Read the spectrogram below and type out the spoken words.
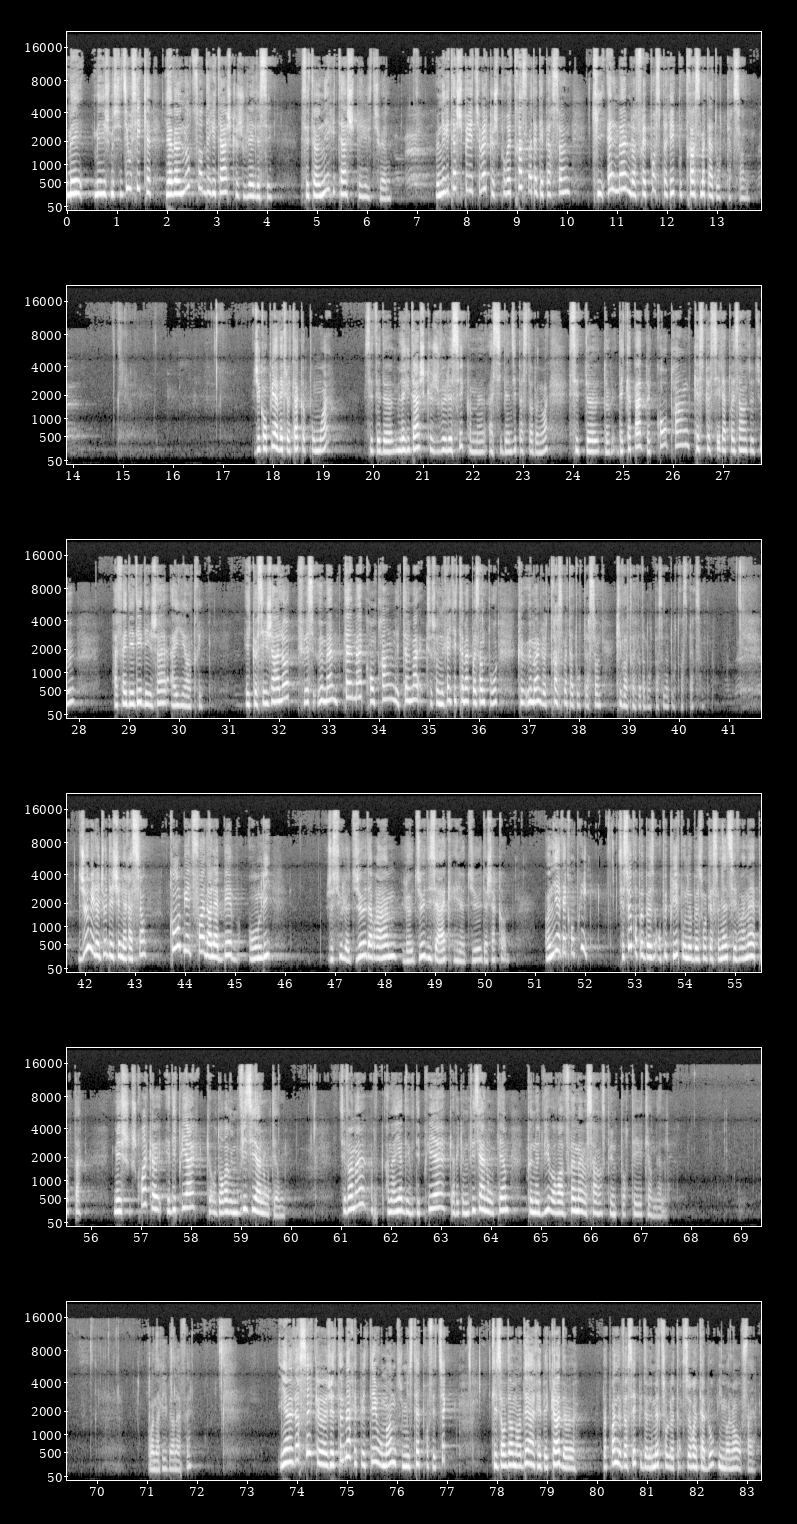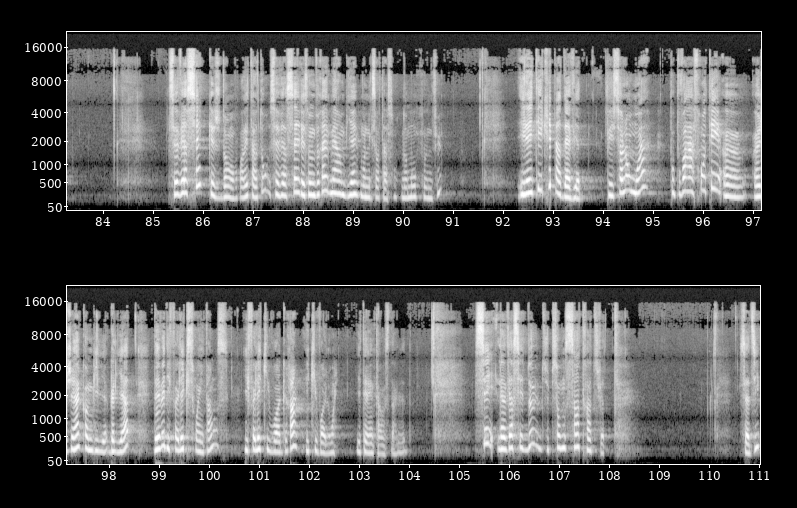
Mais, mais je me suis dit aussi qu'il y avait une autre sorte d'héritage que je voulais laisser. C'était un héritage spirituel. Un héritage spirituel que je pourrais transmettre à des personnes qui elles-mêmes le feraient prospérer pour transmettre à d'autres personnes. J'ai compris avec le temps que pour moi, c'était de l'héritage que je veux laisser, comme a si bien dit Pasteur Benoît, c'est d'être capable de comprendre qu'est-ce que c'est la présence de Dieu afin d'aider des gens à y entrer. Et que ces gens-là puissent eux-mêmes tellement comprendre et tellement, que ce soit une réalité tellement présente pour eux, qu'eux-mêmes le transmettent à d'autres personnes, qui vont transmettre à d'autres personnes, à d'autres personnes. Dieu est le Dieu des générations. Combien de fois dans la Bible on lit je suis le Dieu d'Abraham, le Dieu d'Isaac et le Dieu de Jacob. On y avait compris. C'est sûr qu'on peut, on peut prier pour nos besoins personnels, c'est vraiment important. Mais je, crois qu'il y a des prières qui doivent avoir une vision à long terme. C'est vraiment en ayant des, prières avec une vision à long terme que notre vie va avoir vraiment un sens et une portée éternelle. On arrive vers la fin. Il y a un verset que j'ai tellement répété aux membres du ministère prophétique qu'ils ont demandé à Rebecca de, prendre le verset puis de le mettre sur, un tableau, puis ils me l'ont offert. Ce verset que je, dont on parler tantôt, ce verset résume vraiment bien mon exhortation, de mon point de vue. Il a été écrit par David. Puis selon moi, pour pouvoir affronter un, un géant comme Goliath, David, il fallait qu'il soit intense, il fallait qu'il voit grand et qu'il voit loin. Il était intense, David. C'est le verset 2 du psaume 138. Ça dit,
